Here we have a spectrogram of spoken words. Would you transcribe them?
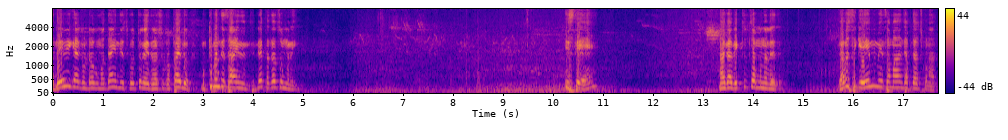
అదేమీ కాకుండా ఒక ముద్దాయిని తీసుకొచ్చి ఒక ఐదు లక్షల రూపాయలు ముఖ్యమంత్రి సహాయం తింటే ప్రజల సొమ్ముని. ఇస్తే నాకు ఆ వ్యక్తితో సంబంధం లేదు. వ్యవస్థకి ఏమి మీరు సమాధానం చెప్పదలుచుకున్నారు?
